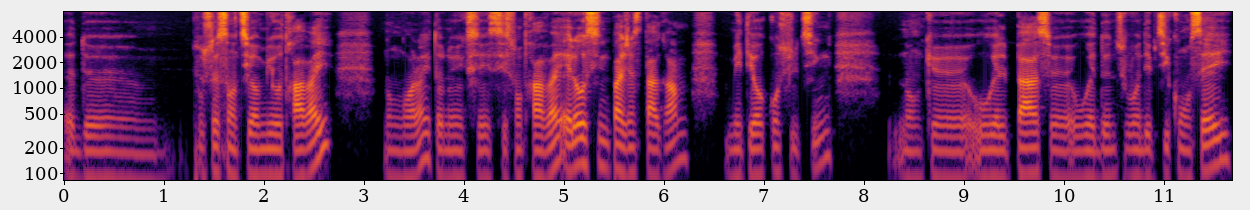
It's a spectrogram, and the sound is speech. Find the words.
de pour se sentir mieux au travail. Donc voilà, étant donné que c'est son travail. Elle a aussi une page Instagram, Météo Consulting, donc euh, où elle passe, euh, où elle donne souvent des petits conseils.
